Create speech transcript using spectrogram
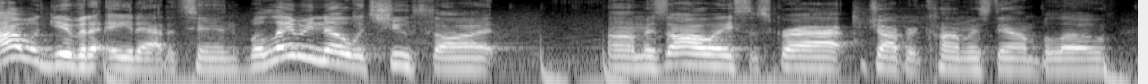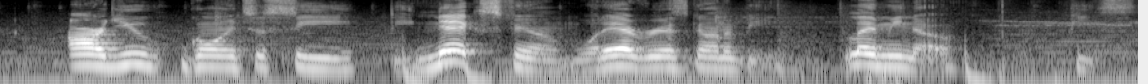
I would give it an 8 out of 10. But let me know what you thought. Um, as always, subscribe, drop your comments down below. Are you going to see the next film, whatever it's going to be? Let me know. Peace.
